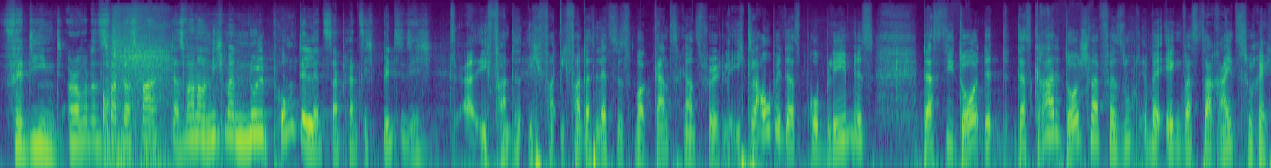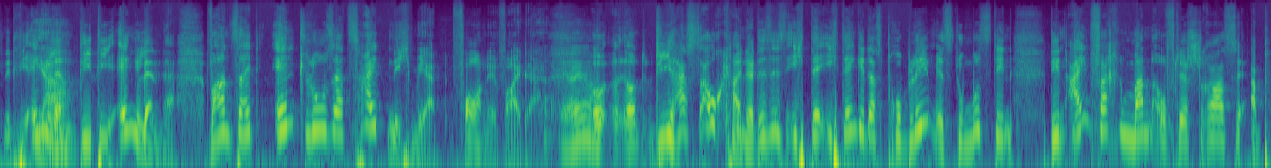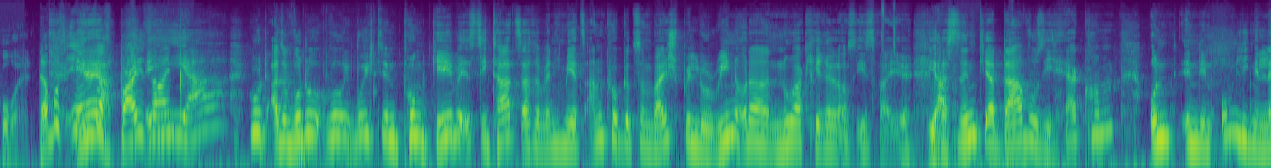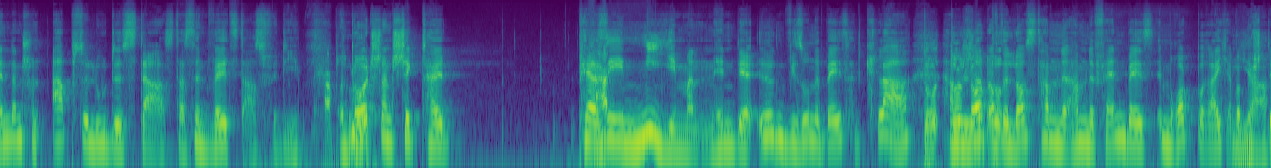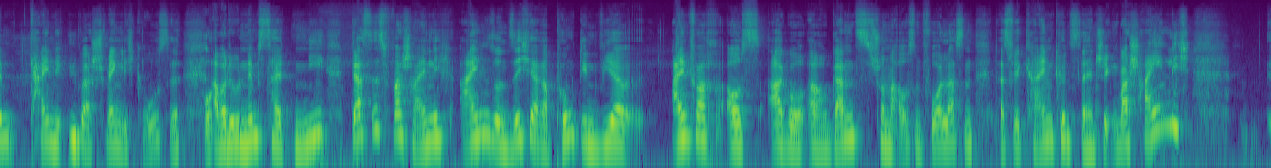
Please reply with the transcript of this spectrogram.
Verdient. Oder das war, das war, das war noch nicht mal null Punkte letzter Platz. Ich bitte dich. Äh, Ich fand, das- ich, fand, ich fand das letztes Mal ganz, ganz fürchterlich. Ich glaube, das Problem ist, dass, die Deu dass gerade Deutschland versucht, immer irgendwas da reinzurechnen. Die Engländer, Ja. die, die Engländer waren seit endloser Zeit nicht mehr vorne weiter. Ja, ja. Und, und die hasst auch keiner. Das ist, ich, ich denke, das Problem ist, du musst den, den einfachen Mann auf der Straße abholen. Da muss irgendwas bei sein. Ja, gut, also wo, du, wo, wo ich den Punkt gebe, ist die Tatsache, wenn ich mir jetzt angucke, zum Beispiel Loreen oder Noah Kirel aus Israel. Ja. Das sind ja da, wo sie herkommen und in den umliegenden Ländern schon absolute Stars. Das sind Weltstars für die. Absolut. Und Deutschland schickt halt per se nie jemanden hin, der irgendwie so eine Base hat. Klar, Do- haben Lord of the Lost haben eine, haben eine Fanbase im Rockbereich, aber Ja. bestimmt keine überschwänglich große. aber du nimmst halt nie. Das ist wahrscheinlich ein so ein sicherer Punkt, den wir einfach aus Arroganz schon mal außen vor lassen, dass wir keinen Künstler hinschicken. Wahrscheinlich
